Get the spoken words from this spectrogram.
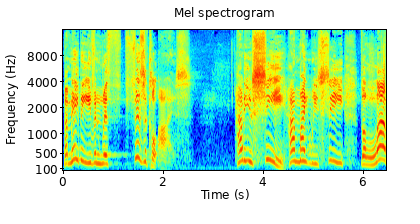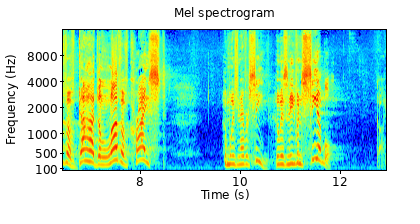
but maybe even with physical eyes. How do you see? How might we see the love of God, the love of Christ? whom we've never seen, who isn't even seeable God.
